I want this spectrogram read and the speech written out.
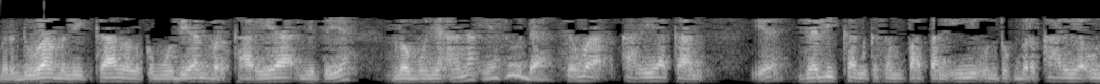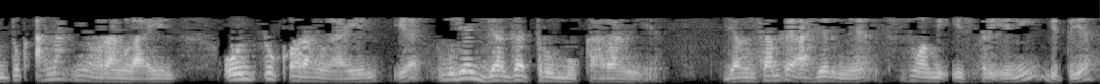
Berdua menikah lalu kemudian berkarya gitu ya. Belum punya anak ya sudah, coba karyakan ya. Jadikan kesempatan ini untuk berkarya untuk anaknya orang lain, untuk orang lain ya. Kemudian jaga terumbu karangnya. Jangan sampai akhirnya suami istri ini gitu ya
